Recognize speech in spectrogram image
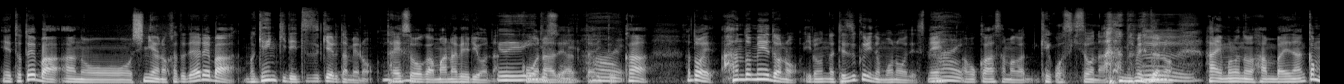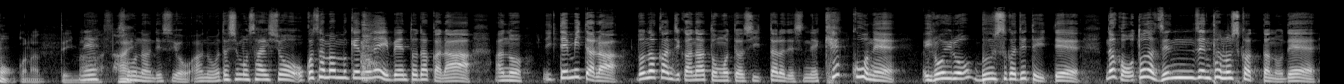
えー例えば、あの、シニアの方であれば、まあ、元気で居続けるための体操が学べるようなコえーーナーであったりとか、あとはハンドメイドのいろんな手作りのものをですね、はいお母様が結構好きそうな ハンドメイドの、うんはい、ものの販売なんかも行っています。ね、はい。そうなんですよ。あの、私も最初、お子様向けのね、イベントだから、あの、行ってみたら、どんな感じかなと思って私行ったらですね、結構ね、いろいろブースが出ていて、なんか大人全然楽しかったので、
